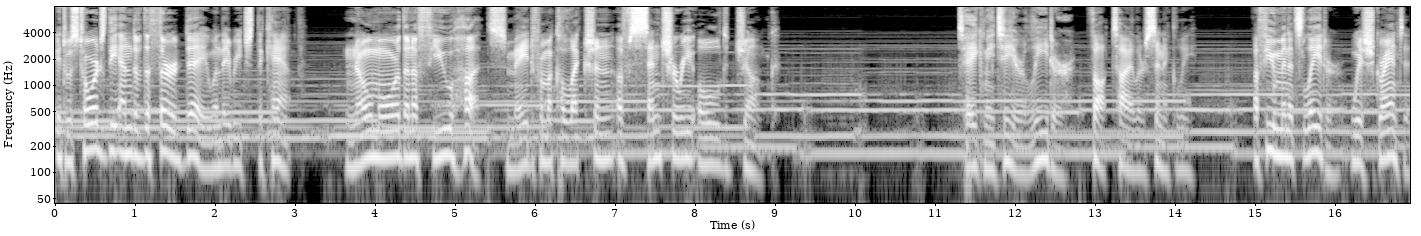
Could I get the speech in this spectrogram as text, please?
It was towards the end of the third day when they reached the camp. No more than a few huts made from a collection of century old junk. Take me to your leader, thought Tyler cynically. A few minutes later, wish granted,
